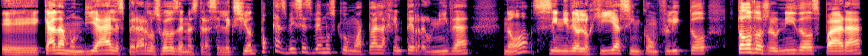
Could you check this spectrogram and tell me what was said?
Eh, cada mundial, esperar los juegos de nuestra selección. Pocas veces vemos como a toda la gente reunida, ¿no? Sin ideología, sin conflicto, todos reunidos para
